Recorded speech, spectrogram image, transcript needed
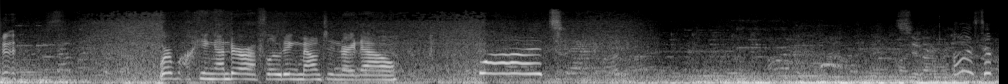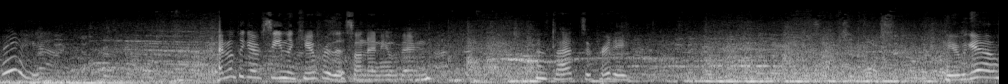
We're walking under our floating mountain right now. I've seen the queue for this on anything. That's so pretty. Here we go.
